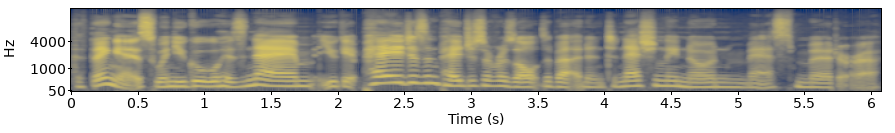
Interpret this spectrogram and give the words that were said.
The thing is, when you Google his name, you get pages and pages of results about an internationally known mass murderer.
